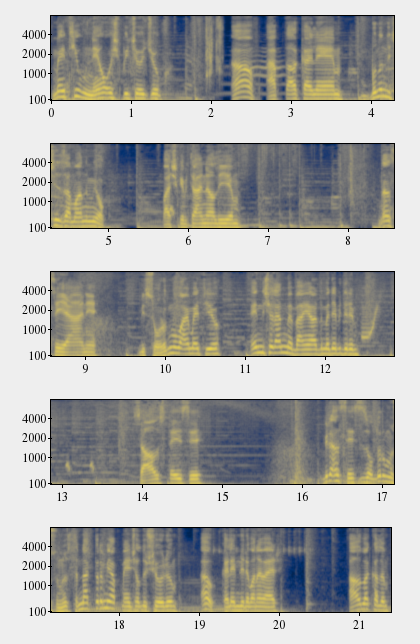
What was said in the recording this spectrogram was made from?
Matthew ne hoş bir çocuk. Of aptal kalem. Bunun için zamanım yok. Başka bir tane alayım. Nasıl yani? Bir sorun mu var Matthew? Endişelenme ben yardım edebilirim. Sağ ol Stacy. Biraz sessiz olur musunuz? Tırnaklarımı yapmaya çalışıyorum. Oh, kalemleri bana ver. Al bakalım.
